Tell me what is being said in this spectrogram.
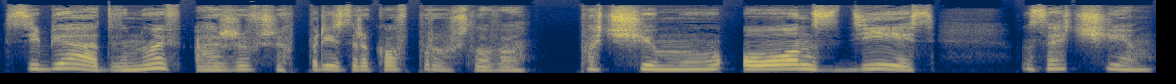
себя от вновь оживших призраков прошлого. «Почему он здесь? Зачем?»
